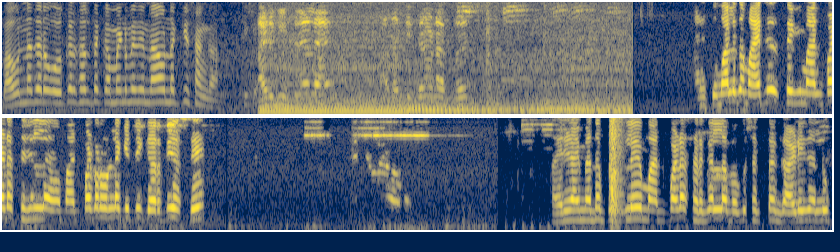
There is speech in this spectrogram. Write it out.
भाऊंना जर ओळखत असाल तर कमेंटमध्ये नाव नक्की सांगा. ठीक आणि दुसऱ्याला आहे. आता तिसरा टाकतोय. आणि तुम्हाला तर माहितीच असते की मानपाडा स्टेशनला मानपाडा रोडला किती गर्दी असते. अरे आम्ही आता पोचलोय मानपाडा सर्कलला बघू शकता गाडीचा लुक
